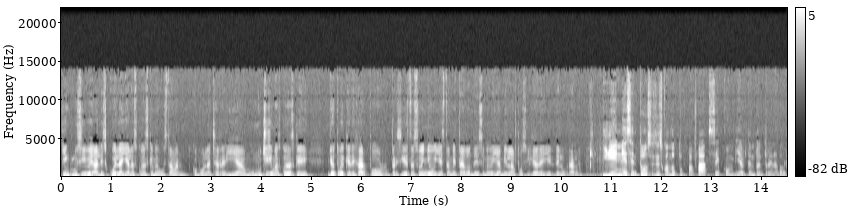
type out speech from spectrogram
que inclusive a la escuela y a las cosas que me gustaban, como la charrería, muchísimas cosas que yo tuve que dejar por perseguir este sueño y esta meta donde se me veía a mí la posibilidad de, de lograrla. Y en ese entonces es cuando tu papá se convierte en tu entrenador.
